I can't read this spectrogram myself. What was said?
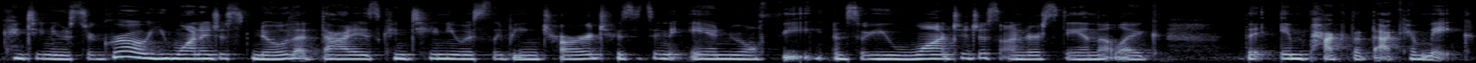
continues to grow, you want to just know that that is continuously being charged because it's an annual fee. And so you want to just understand that, like, the impact that that can make.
